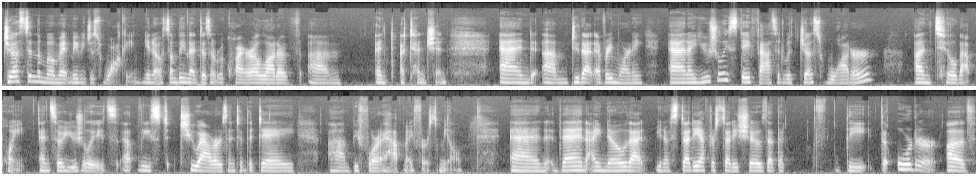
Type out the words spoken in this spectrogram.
just in the moment, maybe just walking, you know, something that doesn't require a lot of um, attention. And um, do that every morning. And I usually stay fasted with just water until that point. And so usually it's at least two hours into the day um, before I have my first meal. And then I know that, you know, study after study shows that the the the order of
